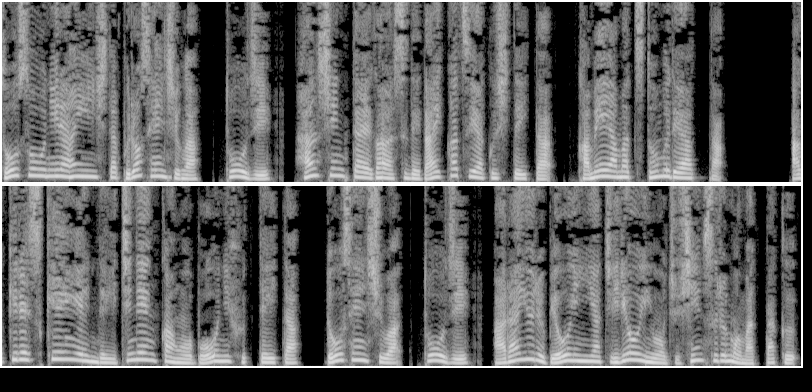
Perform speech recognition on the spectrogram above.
早々に来院したプロ選手が、当時、阪神タイガースで大活躍していた亀山務であった。アキレス腱炎で1年間を棒に振っていた同選手は当時、あらゆる病院や治療院を受診するも全く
